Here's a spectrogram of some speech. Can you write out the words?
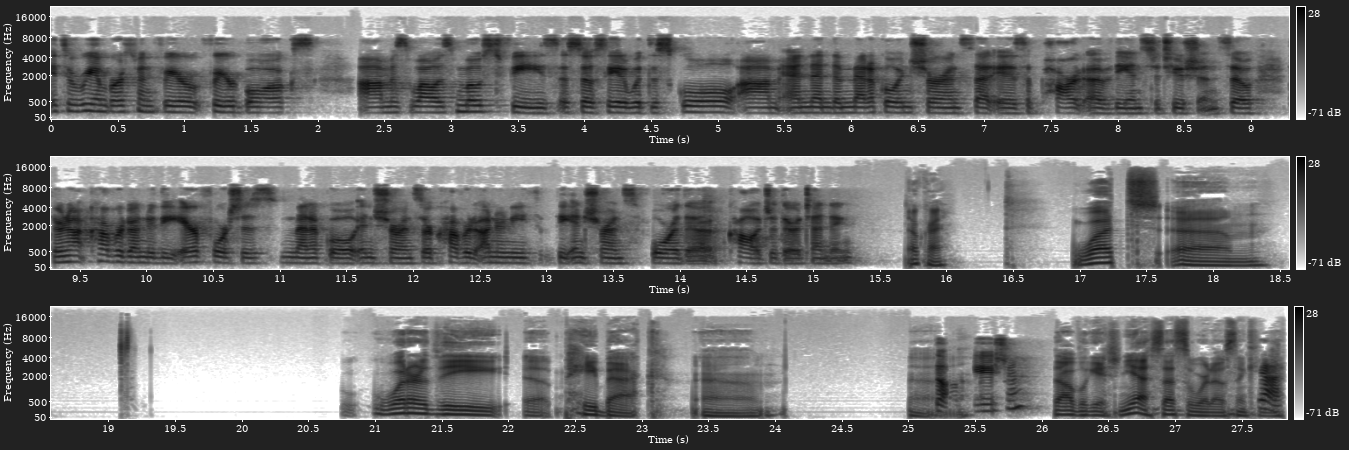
it's a reimbursement for your for your books, um, as well as most fees associated with the school, um, and then the medical insurance that is a part of the institution. So they're not covered under the Air Force's medical insurance; they're covered underneath the insurance for the college that they're attending. Okay. What um, what are the uh, payback? Um, uh, the obligation. The obligation. Yes, that's the word I was thinking. Yeah.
